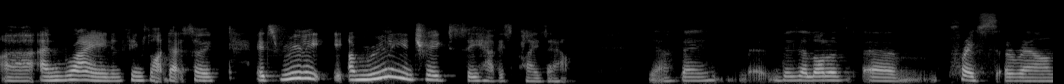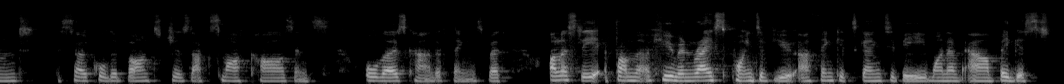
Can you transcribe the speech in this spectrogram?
uh, and rain and things like that. So it's really, I'm really intrigued to see how this plays out. Yeah, they, there's a lot of um, press around so-called advantages like smart cars and all those kind of things. But honestly from the human race point of view i think it's going to be one of our biggest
